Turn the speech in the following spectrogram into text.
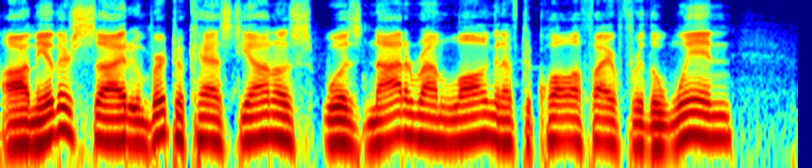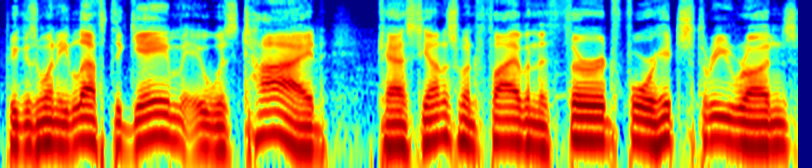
On the other side, Humberto Castellanos was not around long enough to qualify for the win because when he left the game, it was tied. Castellanos went five in the third, four hits, three runs,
